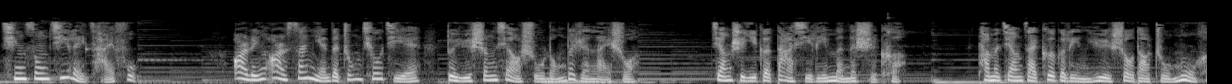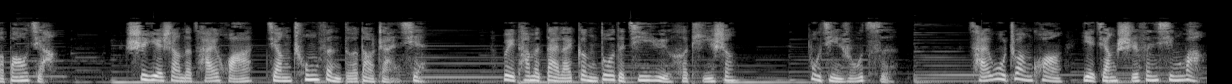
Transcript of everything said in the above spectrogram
轻松积累财富。二零二三年的中秋节对于生肖属龙的人来说，将是一个大喜临门的时刻。他们将在各个领域受到瞩目和褒奖，事业上的才华将充分得到展现，为他们带来更多的机遇和提升。不仅如此，财务状况也将十分兴旺，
